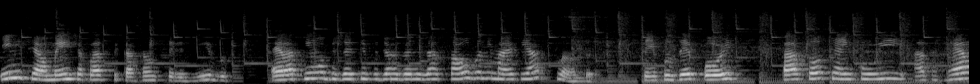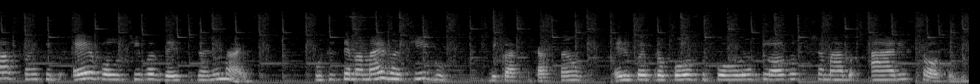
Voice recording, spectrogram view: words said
Inicialmente, a classificação dos seres vivos ela tinha o objetivo de organizar só os animais e as plantas. Tempos depois, passou-se a incluir as relações evolutivas desses animais. O sistema mais antigo de classificação ele foi proposto por um filósofo chamado Aristóteles,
